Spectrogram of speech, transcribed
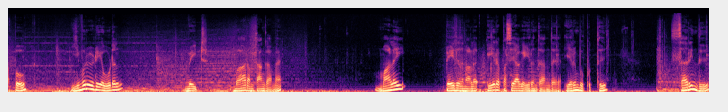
அப்போது இவருடைய உடல் வெயிட் பாரம் தாங்காமல் மழை பெய்ததுனால ஈரப்பசையாக இருந்த அந்த எறும்பு புத்து சரிந்து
